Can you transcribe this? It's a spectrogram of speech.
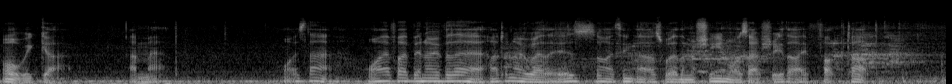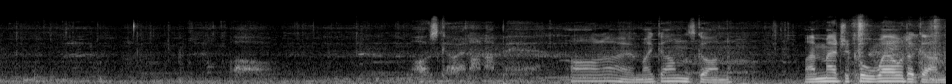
What we got? A map. What is that? Why have I been over there? I don't know where that is. So I think that was where the machine was actually that I fucked up. Oh. What's going on up here? Oh no, my gun's gone. My magical welder gun.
